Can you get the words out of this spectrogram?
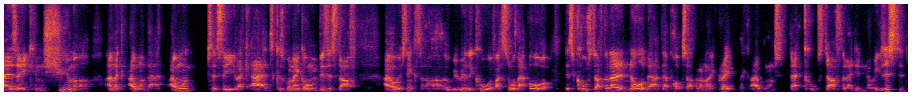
as a consumer, I'm like, I want that. I want to see like ads because when I go and visit stuff, I always think oh, it would be really cool if I saw that. Or there's cool stuff that I didn't know about that pops up, and I'm like, great, like I want that cool stuff that I didn't know existed.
